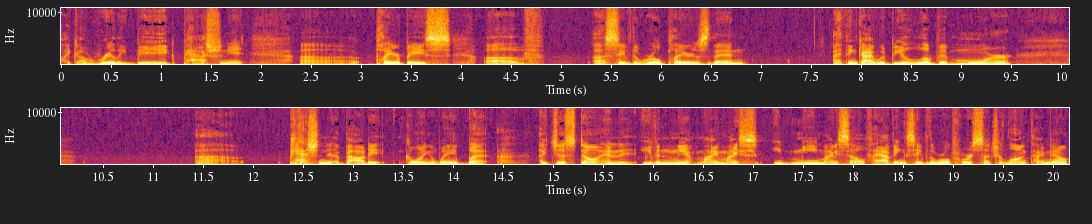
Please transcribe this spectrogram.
like a really big passionate uh, player base of uh, save the world players, then I think I would be a little bit more uh, passionate about it going away, but I just don't. And it, even me, my, my, me myself, having saved the world for such a long time now,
